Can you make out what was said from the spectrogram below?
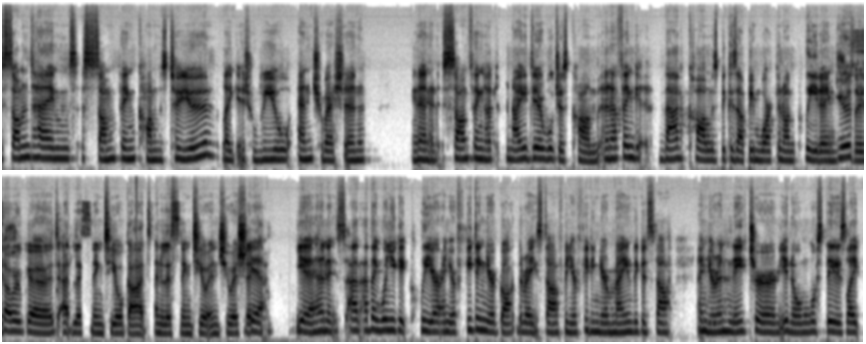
sometimes something comes to you, like it's real intuition, and something an idea will just come. And i think that comes because i've been working on clearing you're so, so good at listening to your gut and listening to your intuition. Yeah. Yeah and it's I, I think when you get clear and you're feeding your gut the right stuff and you're feeding your mind the good stuff and you're in nature you know most days like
